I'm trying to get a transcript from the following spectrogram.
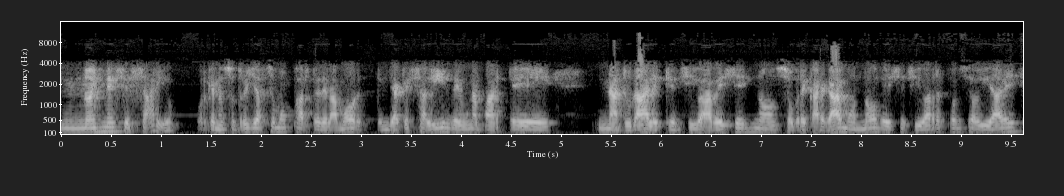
no es necesario, porque nosotros ya somos parte del amor, tendría que salir de una parte natural, extensiva, a veces nos sobrecargamos ¿no? de excesivas responsabilidades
